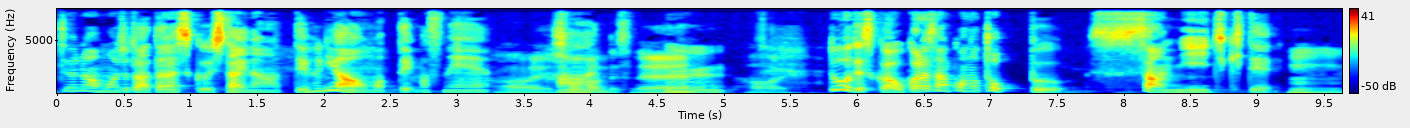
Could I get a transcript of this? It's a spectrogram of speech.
ていうのはもうちょっと新しくしたいなっていうふうには思っていますね。うんはい、そうなんですね。うん。はい。どうですか？岡田さん、このトップ3、2、1来て、うんうん。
